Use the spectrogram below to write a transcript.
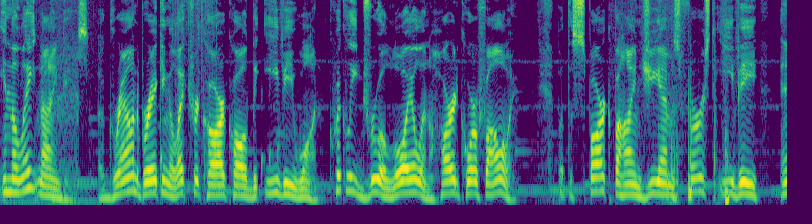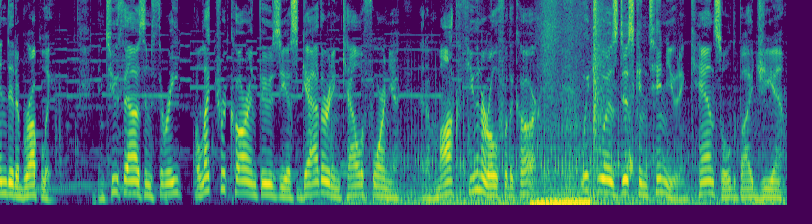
In the late 90s, a groundbreaking electric car called the EV1 quickly drew a loyal and hardcore following. But the spark behind GM's first EV ended abruptly. In 2003, electric car enthusiasts gathered in California at a mock funeral for the car, which was discontinued and canceled by GM.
